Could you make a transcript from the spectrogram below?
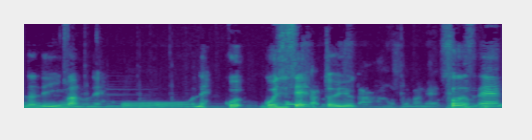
なんで今のね、こうね、ごご時世というねそうですね。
